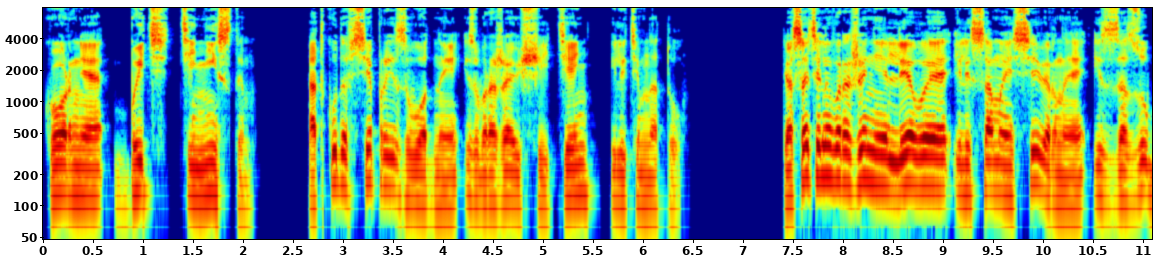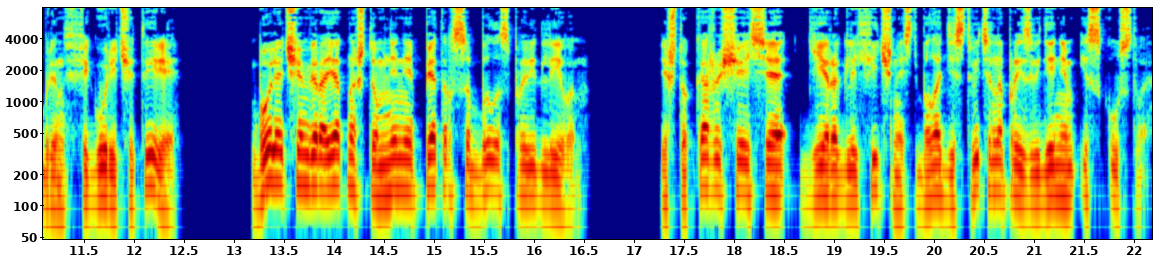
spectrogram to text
Корня «быть тенистым», откуда все производные, изображающие тень или темноту. Касательно выражения «левое» или «самое северное» из-за зубрин в фигуре 4, более чем вероятно, что мнение Петерса было справедливым, и что кажущаяся гиероглифичность была действительно произведением искусства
